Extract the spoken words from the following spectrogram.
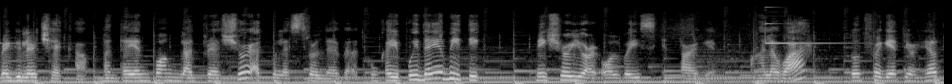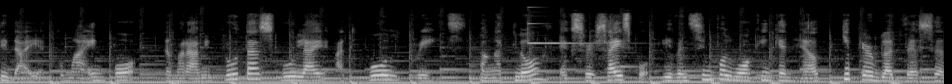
regular check-up. Bantayan po ang blood pressure at cholesterol level. At kung kayo po'y diabetic, make sure you are always in target. Pangalawa, don't forget your healthy diet. Kumain po ng maraming prutas, gulay, at whole grains. Pangatlo, exercise po. Even simple walking can help keep your blood vessel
